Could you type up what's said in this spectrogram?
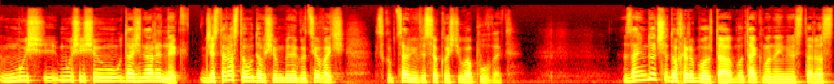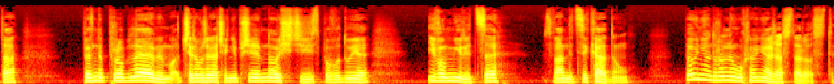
Musi, musi się udać na rynek, gdzie starosta udał się, by negocjować z kupcami wysokość łapówek. Zanim dotrze do Herbolta, bo tak ma na imię starosta, pewne problemy, czy może raczej nieprzyjemności spowoduje Iwo Mirce, zwany Cykadą. Pełni on rolę uchroniarza starosty.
